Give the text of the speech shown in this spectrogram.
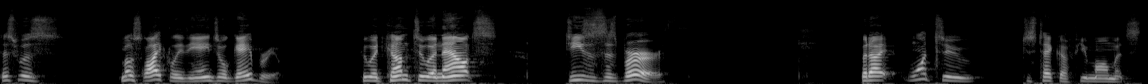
This was most likely the angel Gabriel who had come to announce Jesus' birth. But I want to just take a few moments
